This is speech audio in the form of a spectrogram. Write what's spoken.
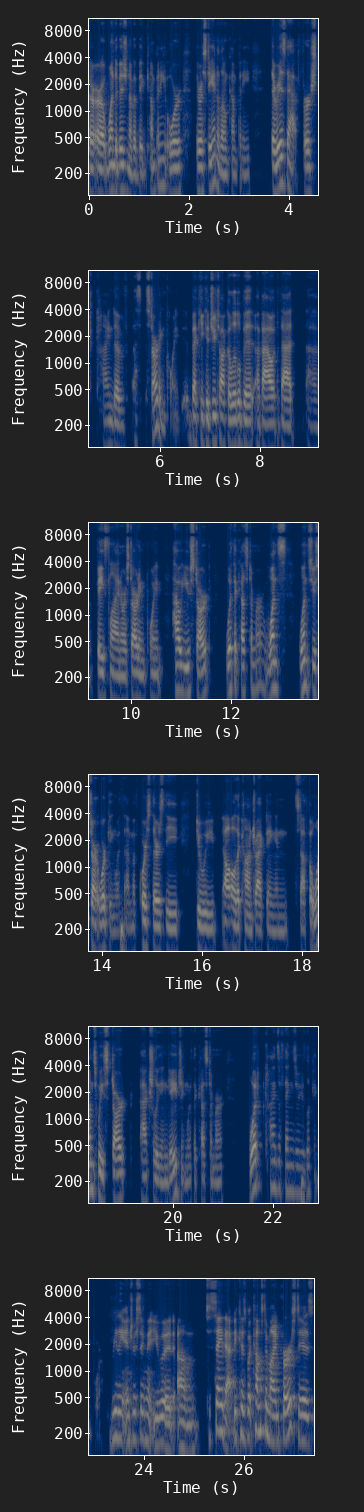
or, or one division of a big company, or they're a standalone company, there is that first kind of starting point. Becky, could you talk a little bit about that uh, baseline or a starting point? How you start with a customer once once you start working with them. Of course, there's the do we all the contracting and stuff. But once we start actually engaging with a customer, what kinds of things are you looking for? Really interesting that you would um, to say that because what comes to mind first is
